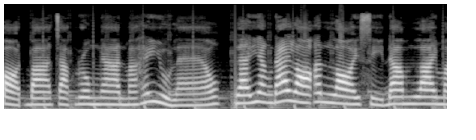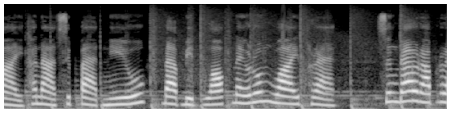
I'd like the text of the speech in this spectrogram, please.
ปอร์ตบาร์จากโรงงานมาให้อยู่แล้ว และยังได้ล้ออันลอยสีดำลายใหม่ขนาด 18 นิ้ว แบบบิดล็อกในรุ่น Y Track ซึ่งได้รับแร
